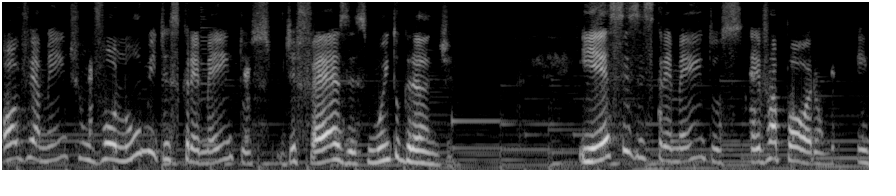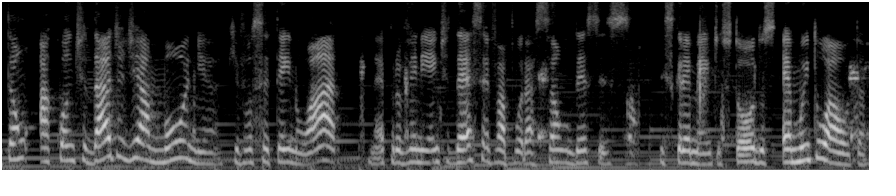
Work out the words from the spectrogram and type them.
obviamente, um volume de excrementos, de fezes muito grande. E esses excrementos evaporam. Então, a quantidade de amônia que você tem no ar, né, proveniente dessa evaporação desses excrementos todos, é muito alta.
